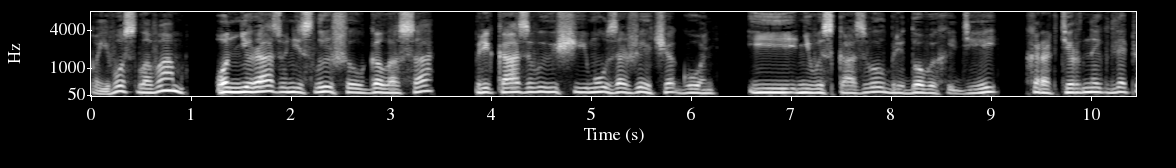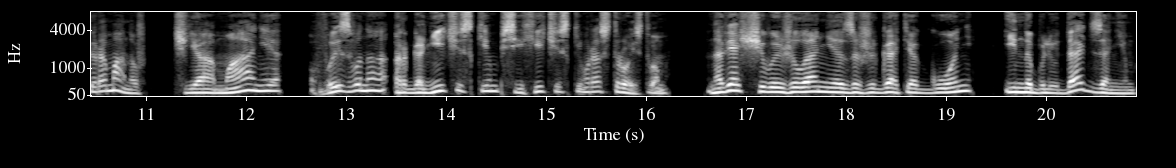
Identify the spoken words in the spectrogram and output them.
По его словам, он ни разу не слышал голоса, приказывающие ему зажечь огонь, и не высказывал бредовых идей, характерных для пироманов, чья мания вызвана органическим психическим расстройством. Навязчивое желание зажигать огонь и наблюдать за ним,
